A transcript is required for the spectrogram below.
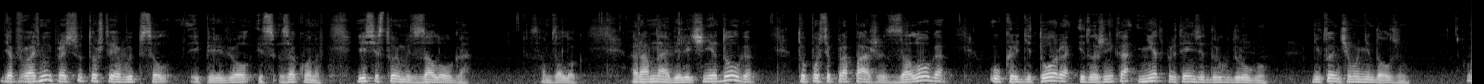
Я возьму и прочту то, что я выписал и перевел из законов. Если стоимость залога, сам залог, равна величине долга, то после пропажи залога у кредитора и должника нет претензий друг к другу. Никто ничего не должен. У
